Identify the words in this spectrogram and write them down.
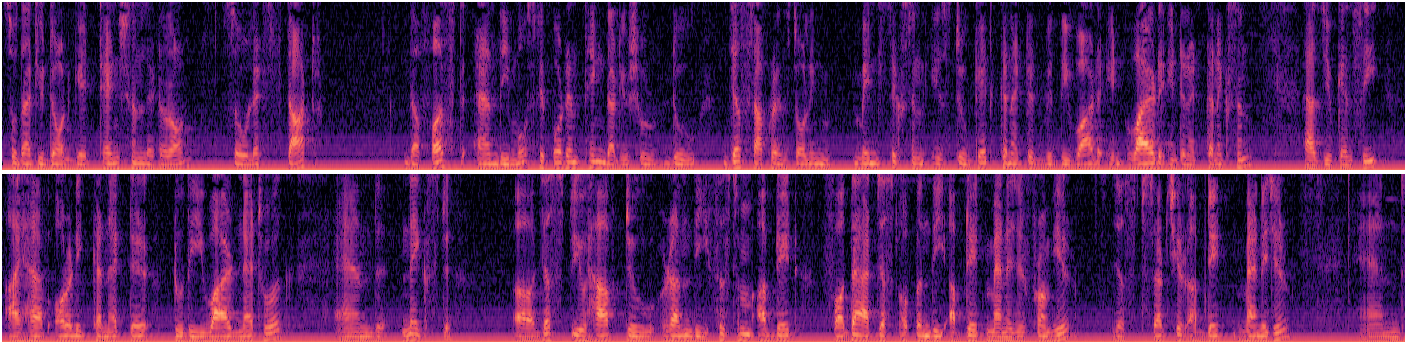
so that you don't get tension later on. So let's start. The first and the most important thing that you should do just after installing Mint 16 is to get connected with the wired, in, wired internet connection. As you can see I have already connected to the wired network and next uh, just you have to run the system update. For that just open the update manager from here. Just search your update manager and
